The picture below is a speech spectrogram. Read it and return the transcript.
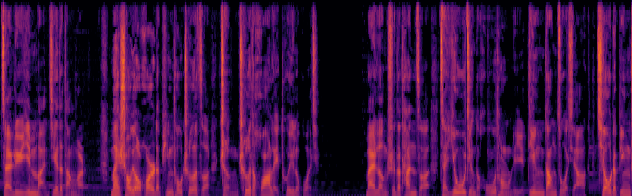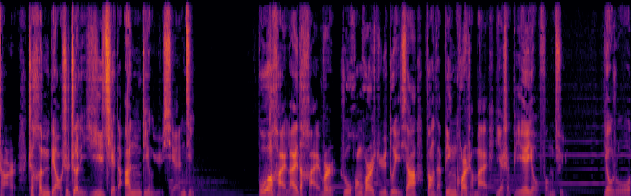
在绿荫满街的当儿，卖芍药花的平头车子整车的花蕾推了过去；卖冷食的摊子在幽静的胡同里叮当作响，敲着冰盏儿，这很表示这里一切的安定与娴静。渤海来的海味儿，如黄花鱼、对虾，放在冰块上卖，也是别有风趣；又如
